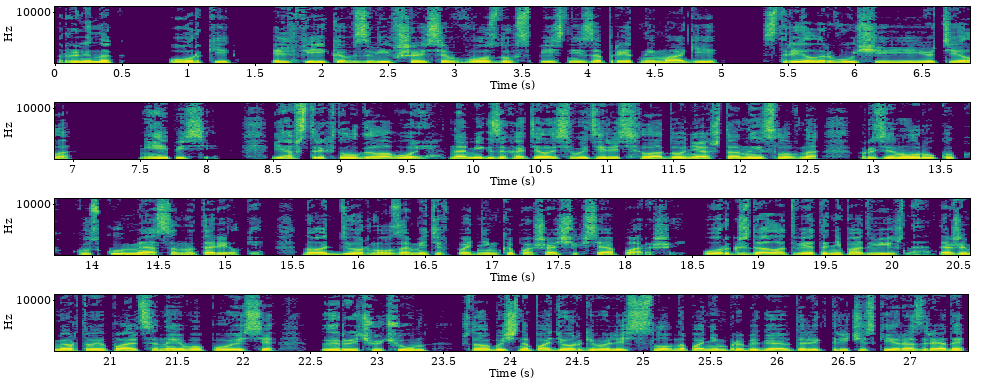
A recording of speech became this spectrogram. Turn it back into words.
Рынок, орки, эльфийка, взвившаяся в воздух с песней запретной магии, стрелы, рвущие ее тело. Неписи? Я встряхнул головой. На миг захотелось вытереть ладони о штаны, словно протянул руку к куску мяса на тарелке, но отдернул, заметив под ним копошащихся опарышей. Орк ждал ответа неподвижно. Даже мертвые пальцы на его поясе Иры-Чучун, что обычно подергивались, словно по ним пробегают электрические разряды,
